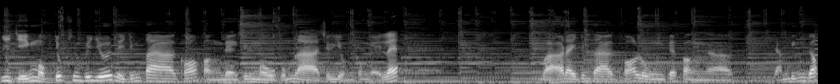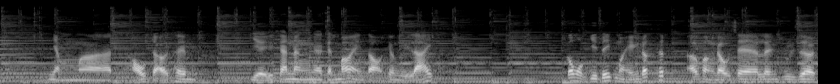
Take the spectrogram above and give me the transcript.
Di chuyển một chút xuống phía dưới thì chúng ta có phần đèn sương mù cũng là sử dụng công nghệ led và ở đây chúng ta có luôn cái phần à, cảm biến góc nhằm à, hỗ trợ thêm về khả năng à, cảnh báo an toàn cho người lái. Có một chi tiết mà hiện rất thích ở phần đầu xe Land Cruiser,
